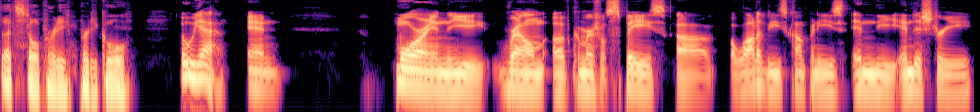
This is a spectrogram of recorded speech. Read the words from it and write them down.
that's still pretty pretty cool. Oh yeah, and more in the realm of commercial space, uh, a lot of these companies in the industry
